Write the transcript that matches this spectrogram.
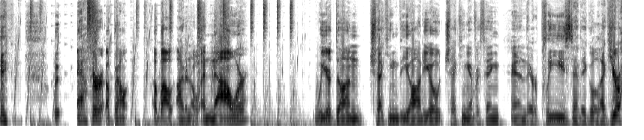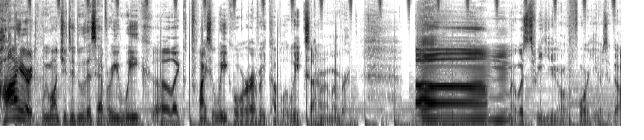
after about about I don't know an hour. We are done checking the audio, checking everything, and they're pleased and they go like, "You're hired. We want you to do this every week, uh, like twice a week or every couple of weeks. I don't remember." Um, it was three or four years ago,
